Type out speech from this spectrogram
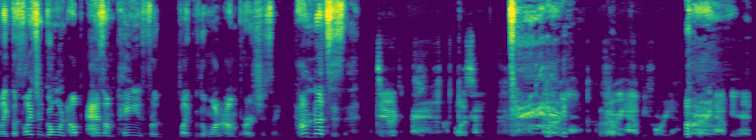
like the flights are going up as I'm paying for like the one I'm purchasing. How nuts is that, dude? Listen, very, very happy for you. Very happy that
